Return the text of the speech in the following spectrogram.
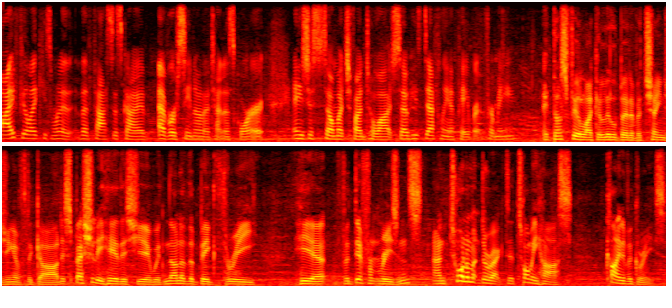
I feel like he's one of the fastest guy I've ever seen on a tennis court, and he's just so much fun to watch. So he's definitely a favorite for me it does feel like a little bit of a changing of the guard, especially here this year with none of the big three here for different reasons. And tournament director Tommy Haas kind of agrees.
